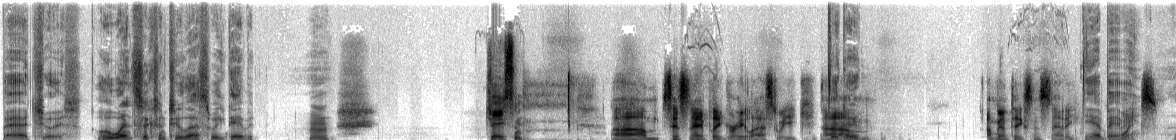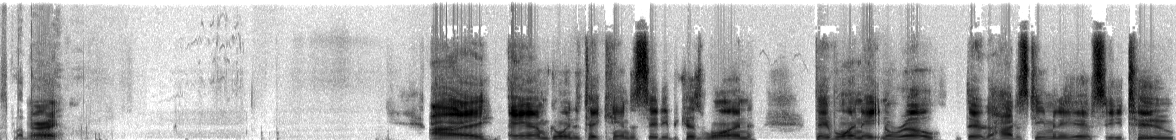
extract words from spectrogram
Bad choice. Who went six and two last week, David? Hmm? Jason. Um, Cincinnati played great last week. They did. Um, I'm going to take Cincinnati. Yeah, baby. Points. That's my boy. All right. I am going to take Kansas City because one, they've won eight in a row. They're the hottest team in the AFC. Two,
